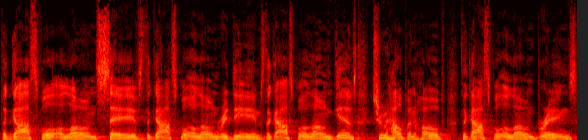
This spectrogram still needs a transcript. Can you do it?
The gospel alone saves. The gospel alone redeems. The gospel alone gives true help and hope. The gospel alone brings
